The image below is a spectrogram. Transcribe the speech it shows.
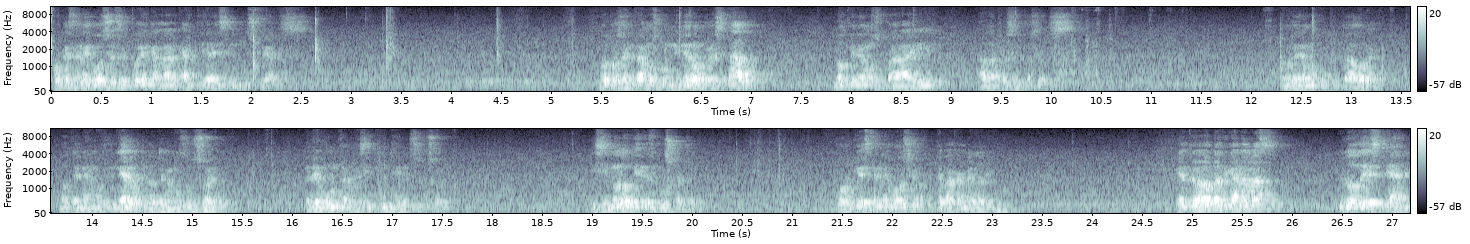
Porque ese negocio se puede ganar cantidades industriales. Nosotros entramos con dinero prestado, no tenemos para ir a dar presentaciones. No tenemos computadora, no tenemos dinero, pero tenemos un sueño. Pregúntate si tú tienes un sueño. Y si no lo tienes, búscate. Porque este negocio te va a cambiar la vida. Mira, te voy a platicar nada más lo de este año.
